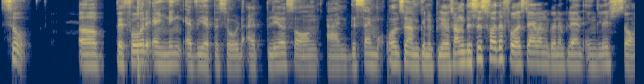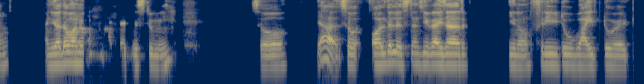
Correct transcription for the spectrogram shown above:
So, uh, before ending every episode, I play a song, and this time also I'm gonna play a song. This is for the first time I'm gonna play an English song, and you're the one who Oh, recommended this to me. So yeah, so all the listeners, you guys are, you know, free to vibe to it,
